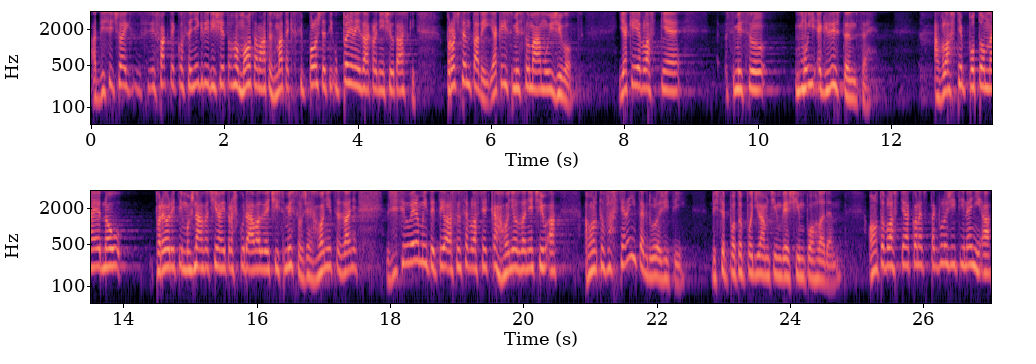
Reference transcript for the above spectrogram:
A když si člověk si fakt jako se někdy, když je toho moc a máte zmatek, si položte ty úplně nejzákladnější otázky. Proč jsem tady? Jaký smysl má můj život? Jaký je vlastně smysl mojí existence? A vlastně potom najednou priority možná začínají trošku dávat větší smysl, že honit se za ně. Když si uvědomíte, ty, já jsem se vlastně teďka honil za něčím a, a ono to vlastně není tak důležitý když se po to podívám tím větším pohledem. Ono to vlastně nakonec tak důležitý není a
